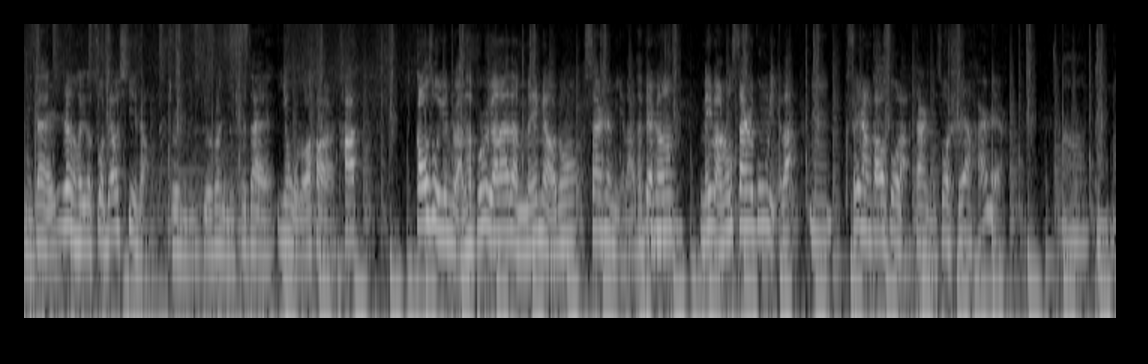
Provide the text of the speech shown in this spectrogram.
你在任何一个坐标系上，就是你比如说你是在鹦鹉螺号上，它高速运转，它不是原来的每秒钟三十米了，它变成每秒钟三十公里了，嗯非常高速了。但是你做实验还是这样，啊，懂了，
